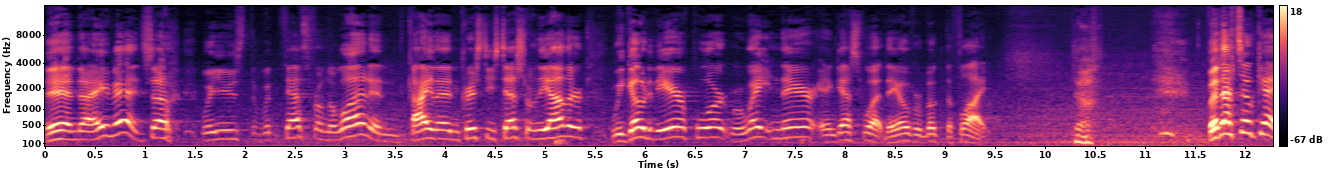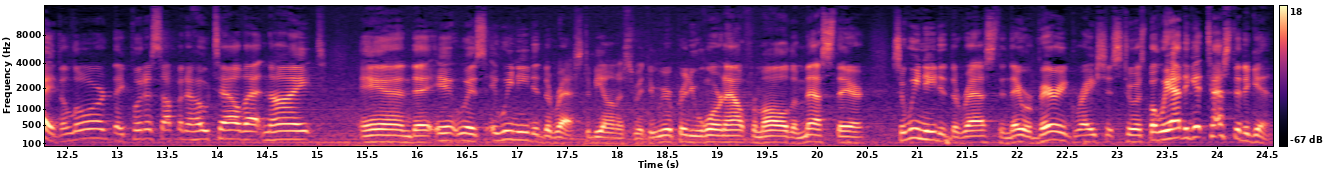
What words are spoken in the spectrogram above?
And uh, amen. So we used the test from the one and Kyla and Christy's test from the other. We go to the airport. We're waiting there. And guess what? They overbooked the flight. but that's okay. The Lord, they put us up in a hotel that night, and uh, it was we needed the rest. To be honest with you, we were pretty worn out from all the mess there, so we needed the rest, and they were very gracious to us. But we had to get tested again,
